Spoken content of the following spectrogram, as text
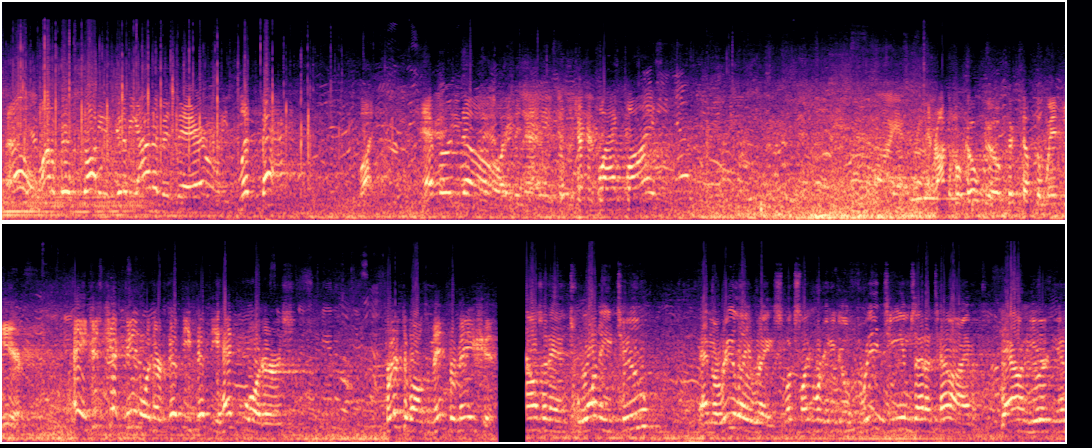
Well, a lot of folks thought he was going to be out of it there when he slipped back. But never know. The the checker flag flies. And Rocco Procopio picks up the win here. Hey, just checked in with our 50-50 headquarters. First of all, some information. 2022 and the relay race. Looks like we're going to go three teams at a time down here in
